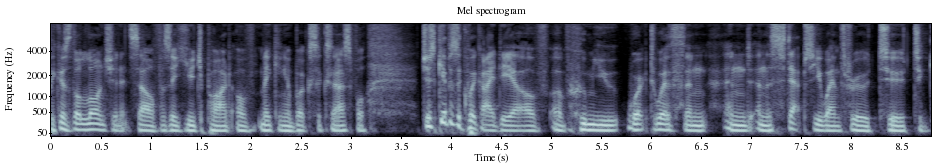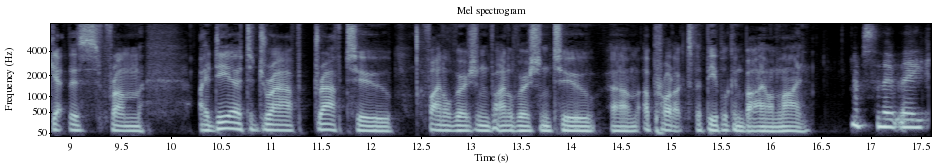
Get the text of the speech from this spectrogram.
because the launch in itself is a huge part of making a book successful. Just give us a quick idea of of whom you worked with and and and the steps you went through to to get this from idea to draft, draft to final version, final version to um, a product that people can buy online. Absolutely.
